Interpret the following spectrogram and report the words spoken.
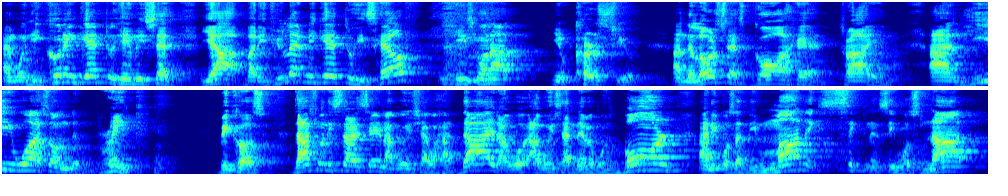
And when he couldn't get to him, he said, yeah, but if you let me get to his health, he's gonna, you know, curse you. And the Lord says, go ahead, try him. And he was on the brink because that's when he started saying, I wish I had died. I, wish I never was born. And it was a demonic sickness. It was not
